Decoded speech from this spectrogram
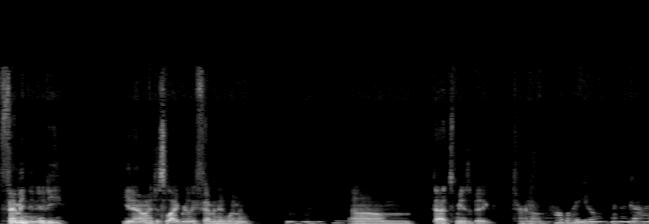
femininity. You know, I just like really feminine women. Hmm Um, that to me is a big turn on. How about you and a guy?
